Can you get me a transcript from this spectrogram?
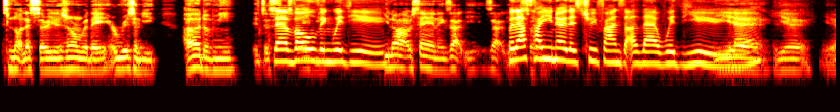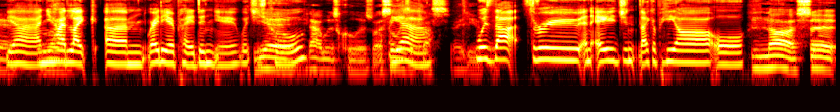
it's not necessarily the genre they originally heard of me. It just They're evolving with you. You know what I'm saying? Exactly, exactly. but that's So, how you know there's true fans that are there with you, you yeah, know? yeah, yeah, Yeah. And you had like um radio play, didn't you? Which is yeah, cool. That was cool as well. It's always Yeah. a plus. Radio Was play. that through an agent, like a PR or No, so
